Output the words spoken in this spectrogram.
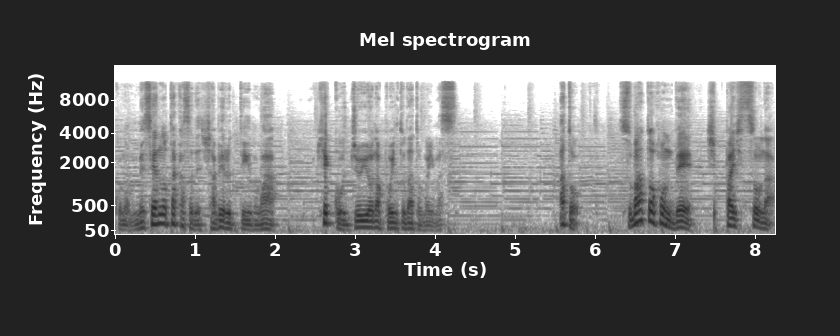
この目線の高さで喋るっていうのは結構重要なポイントだと思います。あと、スマートフォンで失敗しそうな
